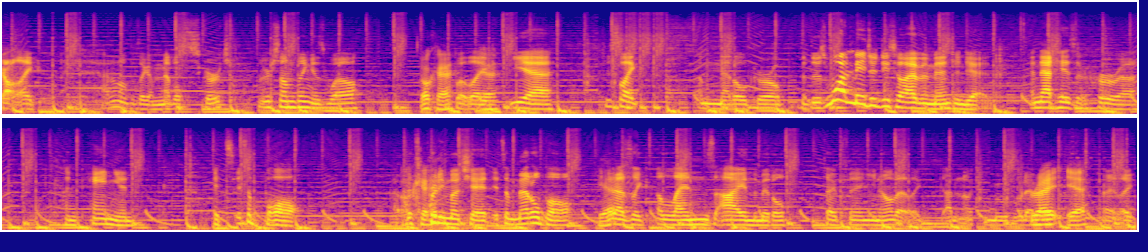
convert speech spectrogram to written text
got like I don't know if it's like a metal skirt or something as well. Okay. But like yeah. yeah, just like a metal girl. But there's one major detail I haven't mentioned yet, and that is her uh, companion. It's it's a ball. That's Okay. pretty much it. It's a metal ball. Yeah. It has like a lens eye in the middle type thing, you know, that like I don't know, it can move whatever. Right. Yeah. Right, like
